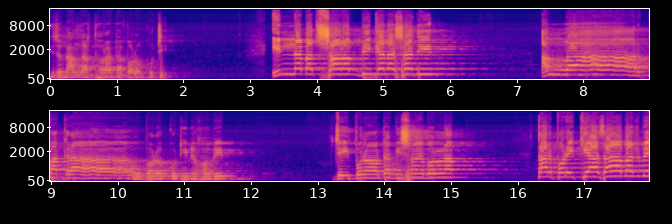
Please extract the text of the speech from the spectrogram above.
এই জন্য আল্লাহর ধরাটা বড় কঠিন। ইন্নাবাদ সরব্বিকা লাসাদিন আল্লাহর পাকড়াও বড় কঠিন হবে। যেই পনেরোটা বিষয় বললাম, তারপরে কি আজাব আসবে?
